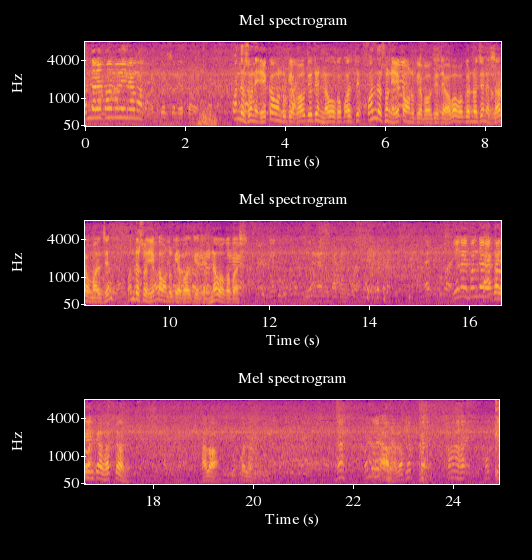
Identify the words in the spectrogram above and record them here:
પંદર એકાવન પંદરસો ને એકાવન રૂપિયા ભાવ થયો છે નવો કપાસ છે પંદરસો ને એકાવન રૂપિયા ભાવ થયો છે હવા વગરનો છે ને સારો માલ છે. પંદરસો એકાવન રૂપિયા ભાવ થયો છે નવો કપાસ. હાલો ઉપર લાગી ઓકે.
